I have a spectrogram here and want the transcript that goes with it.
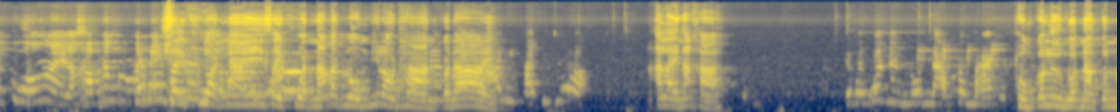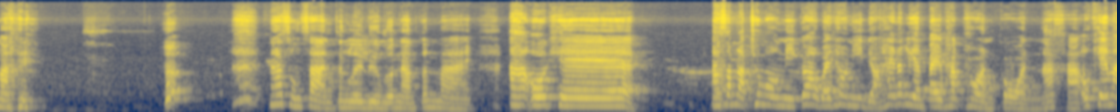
จะปลูกไงล่ะครับมันมันไม่ใส่ขวดไงใส่ขวดน้ำอัดลมที่เราทานก็ได้มีพัดที่เชื่ออะไรนะคะเดี๋ยวผมก็ดื่มรดน้ำต้นไม้ผมก็ลืมรดน้ำต้นไม้ น่าสงสารจังเลยลืมรดน้ำต้นไม้ อะโอเค อะสำหรับชั่วโมงนี้ก็เอาไว้เท่านี้เดี๋ยวให้นักเรียนไปพักผ่อนก่อนนะคะ โอเคไหม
